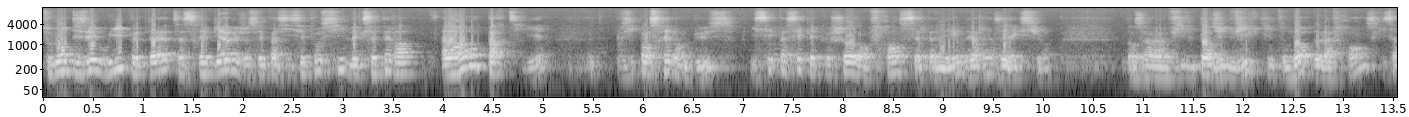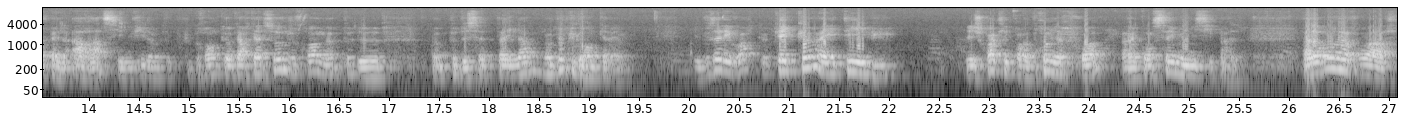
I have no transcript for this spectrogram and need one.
tout le monde disait, oui, peut-être, ça serait bien, mais je ne sais pas si c'est possible, etc. Alors avant de partir, vous y penserez dans le bus, il s'est passé quelque chose en France cette année, aux dernières élections dans, une ville qui est au nord de la France, qui s'appelle Arras. C'est une ville un peu plus grande que Carcassonne, je crois, mais un peu de, un peu de cette taille-là, un peu plus grande quand même. Et vous allez voir que quelqu'un a été élu. Et je crois que c'est pour la première fois à un conseil municipal. Alors on va voir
